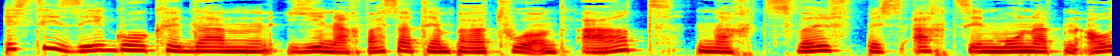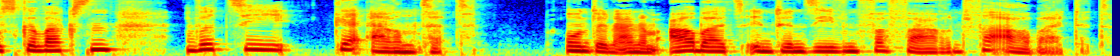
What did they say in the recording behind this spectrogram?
Ist die Seegurke dann, je nach Wassertemperatur und Art, nach 12 bis 18 Monaten ausgewachsen, wird sie geerntet und in einem arbeitsintensiven Verfahren verarbeitet.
